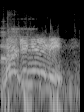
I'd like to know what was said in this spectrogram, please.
Marking enemy!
